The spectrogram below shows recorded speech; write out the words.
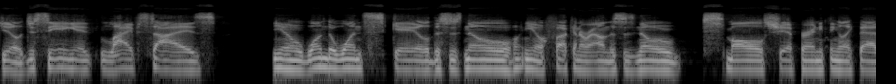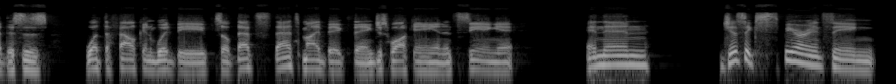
you know, just seeing it life size, you know, one to one scale. This is no, you know, fucking around. This is no small ship or anything like that. This is what the Falcon would be. So that's that's my big thing. Just walking in and seeing it, and then just experiencing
